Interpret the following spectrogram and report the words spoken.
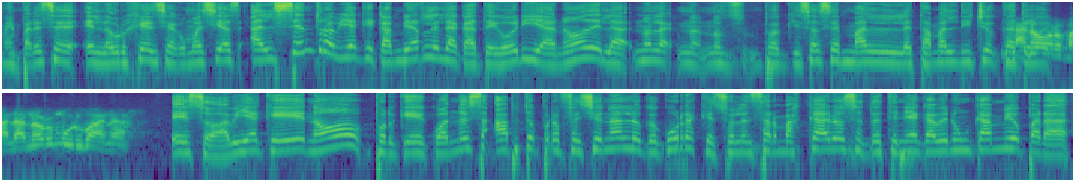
me parece en la urgencia, como decías, al centro había que cambiarle la categoría, ¿no? De la, no, no, quizás es mal, está mal dicho. La norma, la norma urbana. Eso, había que, ¿no? Porque cuando es apto profesional lo que ocurre es que suelen ser más caros, entonces tenía que haber un cambio para,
